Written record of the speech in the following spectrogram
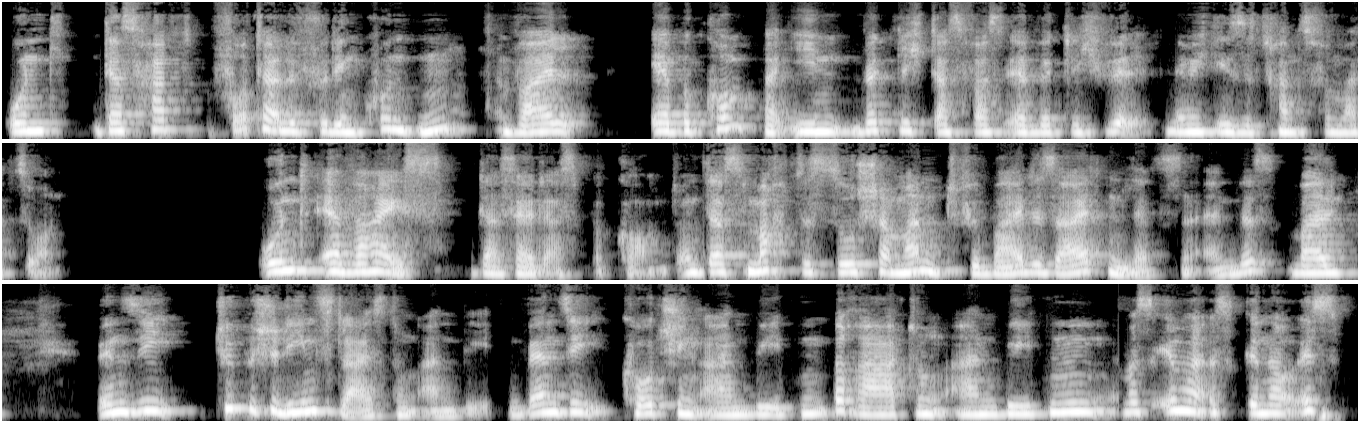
Und das hat Vorteile für den Kunden, weil er bekommt bei Ihnen wirklich das, was er wirklich will, nämlich diese Transformation. Und er weiß, dass er das bekommt. Und das macht es so charmant für beide Seiten letzten Endes, weil wenn Sie typische Dienstleistungen anbieten, wenn Sie Coaching anbieten, Beratung anbieten, was immer es genau ist,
